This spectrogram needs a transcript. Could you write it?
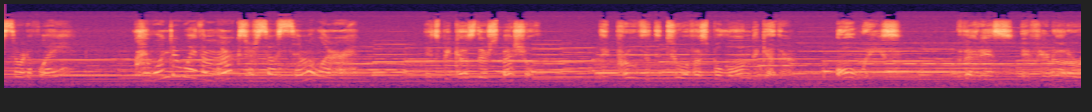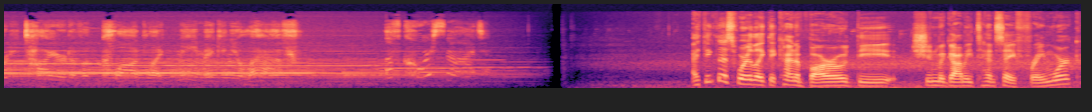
sort of way. I wonder why the marks are so similar. It's because they're special. They prove that the two of us belong together. Always. That is, if you're not already tired of a clod like me making you laugh. Of course not. I think that's where like they kind of borrowed the Shin Megami Tensei framework.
